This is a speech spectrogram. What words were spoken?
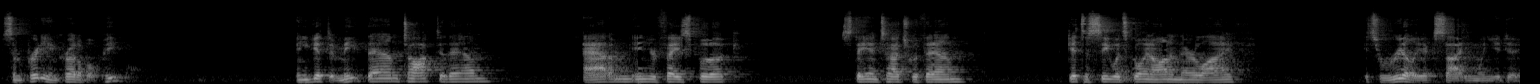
Some pretty incredible people. And you get to meet them, talk to them, add them in your Facebook, stay in touch with them, get to see what's going on in their life. It's really exciting when you do.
